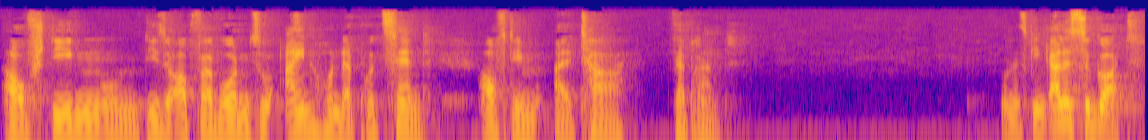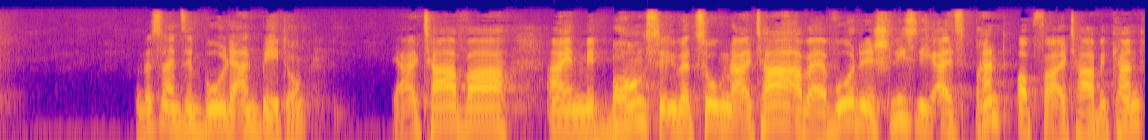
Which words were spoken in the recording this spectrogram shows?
aufstiegen und diese Opfer wurden zu 100 Prozent auf dem Altar verbrannt. Und es ging alles zu Gott. Und das ist ein Symbol der Anbetung. Der Altar war ein mit Bronze überzogener Altar, aber er wurde schließlich als Brandopferaltar bekannt,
